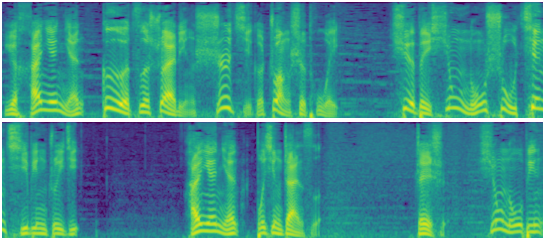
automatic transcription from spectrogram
与韩延年各自率领十几个壮士突围，却被匈奴数千骑兵追击。韩延年不幸战死。这时，匈奴兵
